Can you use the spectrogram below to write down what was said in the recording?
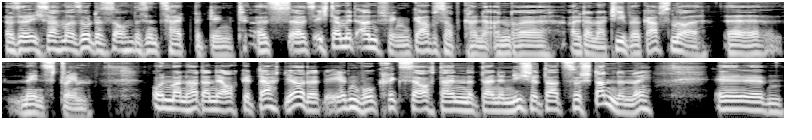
Also ich sag mal so, das ist auch ein bisschen zeitbedingt. Als, als ich damit anfing, gab es auch keine andere Alternative, gab es nur äh, Mainstream. Und man hat dann ja auch gedacht, ja, das, irgendwo kriegst du auch deine, deine Nische da zustande. Ne? Ähm,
